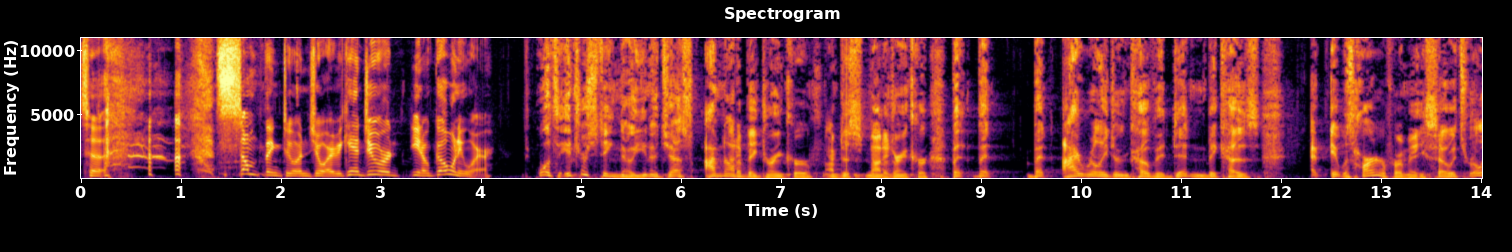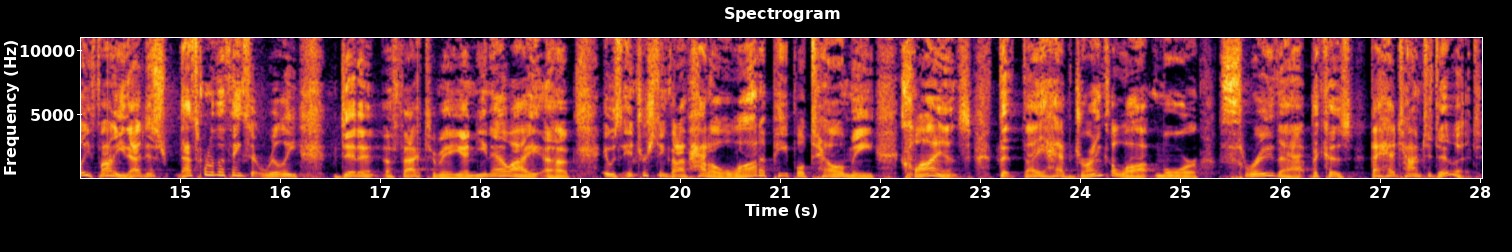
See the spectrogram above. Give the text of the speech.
to something to enjoy. We can't do or you know go anywhere. Well, it's interesting though. You know, Jess, I'm not a big drinker. I'm just not a drinker. But but but I really during COVID didn't because it was harder for me. So it's really funny. That just that's one of the things that really didn't affect me. And you know, I uh, it was interesting, but I've had a lot of people tell me, clients, that they have drank a lot more through that because they had time to do it.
